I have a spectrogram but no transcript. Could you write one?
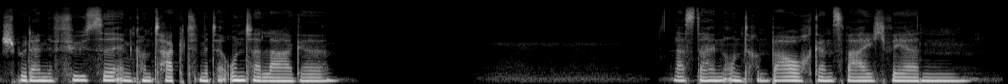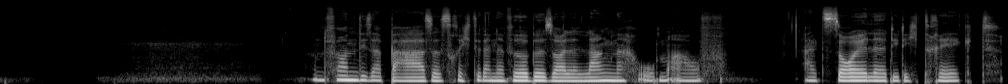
Spür deine Füße in Kontakt mit der Unterlage. Lass deinen unteren Bauch ganz weich werden. Und von dieser Basis richte deine Wirbelsäule lang nach oben auf, als Säule, die dich trägt.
